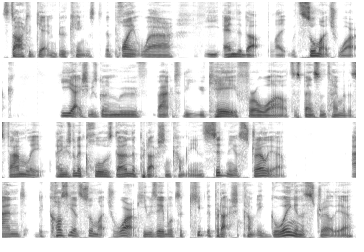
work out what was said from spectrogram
started getting bookings to the point where he ended up like with so much work. He actually was going to move back to the UK for a while to spend some time with his family. And he was going to close down the production company in Sydney, Australia. And because he had so much work, he was able to keep the production company going in Australia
